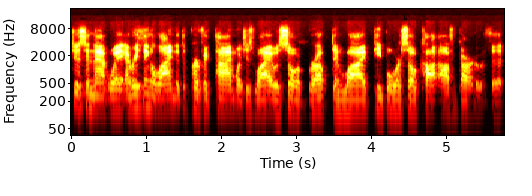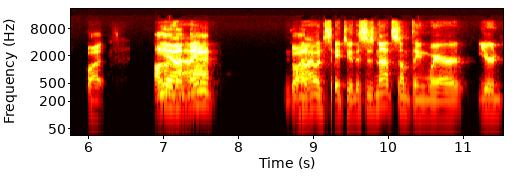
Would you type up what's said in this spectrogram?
just in that way, everything aligned at the perfect time, which is why it was so abrupt and why people were so caught off guard with it. But other yeah, than that, I would, go ahead. No, I would say too, this is not something where you're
